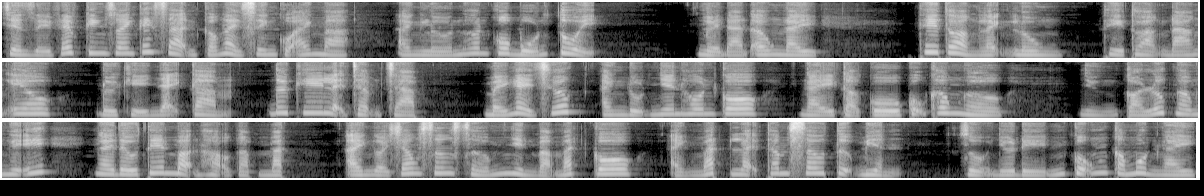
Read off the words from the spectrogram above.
trên giấy phép kinh doanh khách sạn có ngày sinh của anh mà, anh lớn hơn cô 4 tuổi. Người đàn ông này, thi thoảng lạnh lùng, thi thoảng đáng yêu, đôi khi nhạy cảm, đôi khi lại chậm chạp. Mấy ngày trước, anh đột nhiên hôn cô, ngay cả cô cũng không ngờ. Nhưng có lúc ngẫm nghĩ, ngày đầu tiên bọn họ gặp mặt, anh ở trong sương sớm nhìn vào mắt cô, ánh mắt lại thâm sâu tự biển. Rồi như đến cũng có một ngày,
